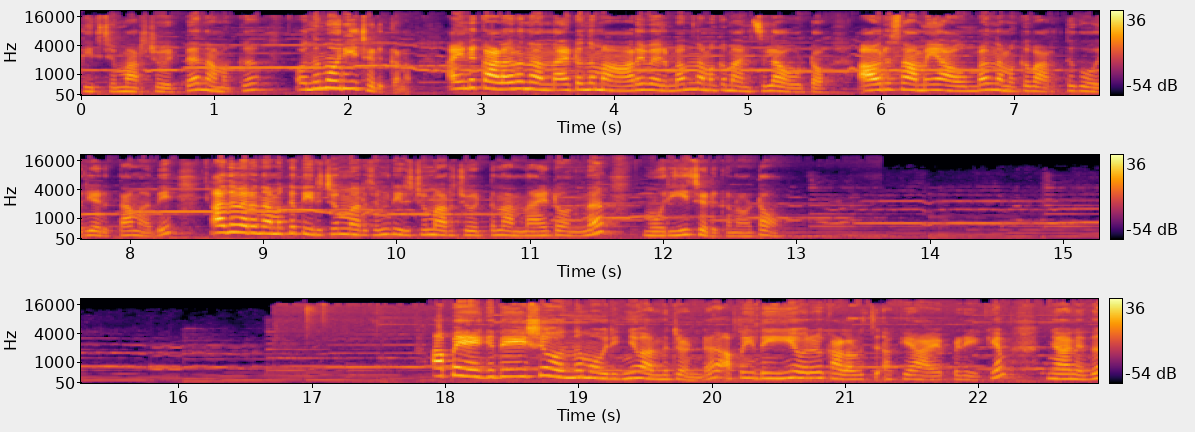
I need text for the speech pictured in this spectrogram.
തിരിച്ചും മറിച്ചും ഇട്ട് നമുക്ക് ഒന്ന് മൊരിയിച്ചെടുക്കണം. അതിന്റെ കളർ നന്നായിട്ടൊന്ന് മാറി വരുമ്പം നമുക്ക് മനസ്സിലാവും കേട്ടോ. ആ ഒരു സമയമാകുമ്പം നമുക്ക് വറുത്ത് കോരി എടുത്താൽ മതി. അതുവരെ നമുക്ക് തിരിച്ചും മറിച്ചും തിരിച്ചും മറിച്ചും ഇട്ട് നന്നായിട്ടൊന്ന് മൊരിയിച്ചെടുക്കണം കേട്ടോ. അപ്പോൾ ഏകദേശം ഒന്ന് മൊരിഞ്ഞ് വന്നിട്ടുണ്ട്. അപ്പോൾ ഇത് ഈ ഒരു കളർ ഒക്കെ ആയപ്പോഴേക്കും ഞാനിത്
